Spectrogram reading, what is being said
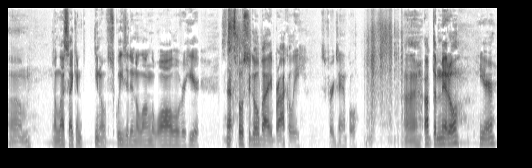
Um, unless I can, you know, squeeze it in along the wall over here. It's not supposed to go by broccoli, for example. Uh, up the middle here,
